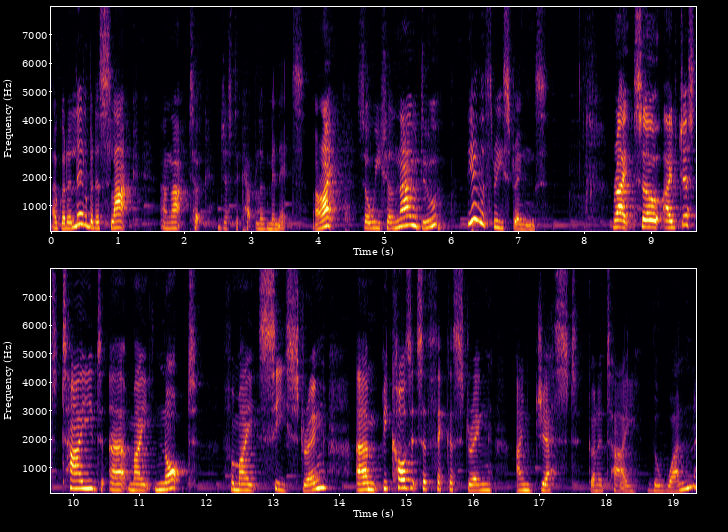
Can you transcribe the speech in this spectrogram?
I've got a little bit of slack and that took just a couple of minutes. All right, so we shall now do the other three strings. Right, so I've just tied uh, my knot for my C string. Um, because it's a thicker string, I'm just going to tie the one.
